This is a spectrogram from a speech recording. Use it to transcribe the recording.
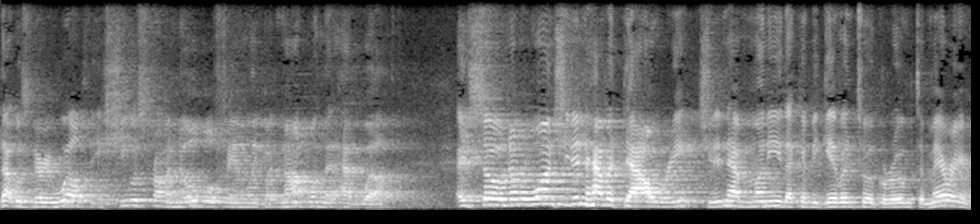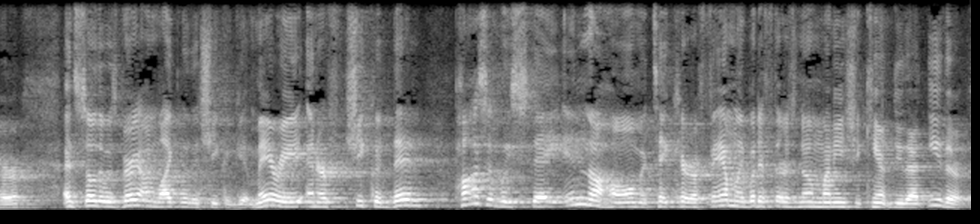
that was very wealthy, she was from a noble family, but not one that had wealth. And so, number one, she didn't have a dowry. She didn't have money that could be given to a groom to marry her. And so, it was very unlikely that she could get married. And her, she could then possibly stay in the home and take care of family. But if there's no money, she can't do that either.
